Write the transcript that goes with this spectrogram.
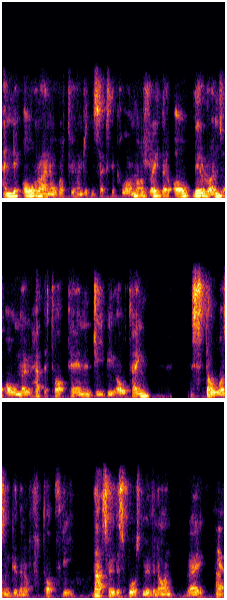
and they all ran over 260 kilometres. Right, they're all their runs all now hit the top 10 in GB all time It still wasn't good enough for top three. That's how the sport's moving on, right? Yeah.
